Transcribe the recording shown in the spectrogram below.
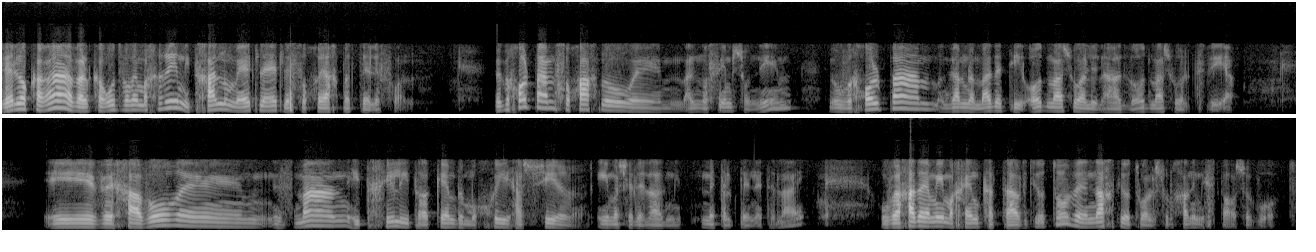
זה לא קרה, אבל קרו דברים אחרים, התחלנו מעת לעת לשוחח בטלפון. ובכל פעם שוחחנו אה, על נושאים שונים, ובכל פעם גם למדתי עוד משהו על אלעד ועוד משהו על צביה. אה, וכעבור אה, זמן התחיל להתרקם במוחי השיר "אימא של אלעד מטלפנת אליי", ובאחד הימים אכן כתבתי אותו והנחתי אותו על שולחני מספר שבועות.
